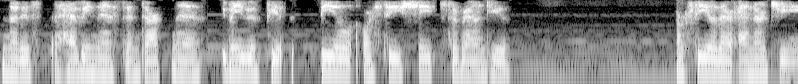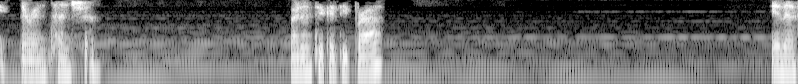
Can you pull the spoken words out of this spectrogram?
Notice the heaviness and darkness. You may even feel, feel or see shapes around you or feel their energy, their intention. Go ahead and take a deep breath. And as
